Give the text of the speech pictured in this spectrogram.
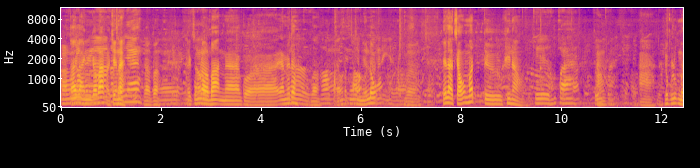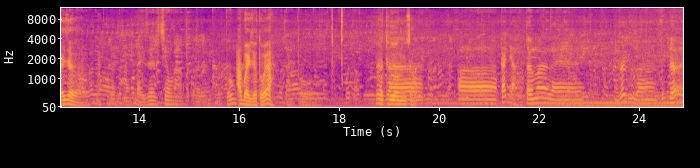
à, các anh các bác ở trên này. Dạ vâng. Đây cũng là bạn của em hết thôi. Vâng. Cháu cũng nhớ lộ. Vâng. Thế là cháu mất từ khi nào? Thì hôm qua, tối hôm qua, À, lúc lúc mấy giờ? 7 giờ chiều, tối À 7 giờ tối à? Ồ. Rất là thương cháu. Ờ, các nhà hảo tâm là rất là giúp đỡ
